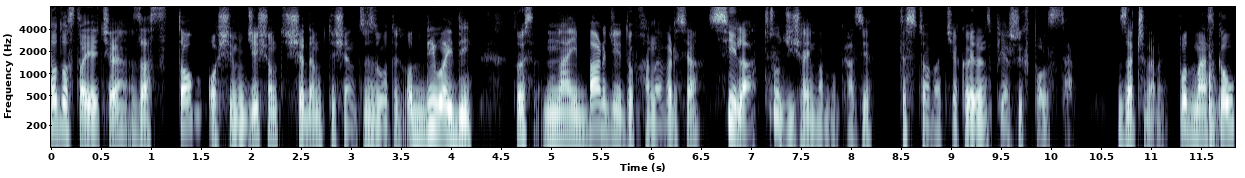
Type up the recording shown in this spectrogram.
co dostajecie za 187 tysięcy złotych od BYD. To jest najbardziej dopchana wersja Sila, którą dzisiaj mam okazję testować jako jeden z pierwszych w Polsce. Zaczynamy. Pod maską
